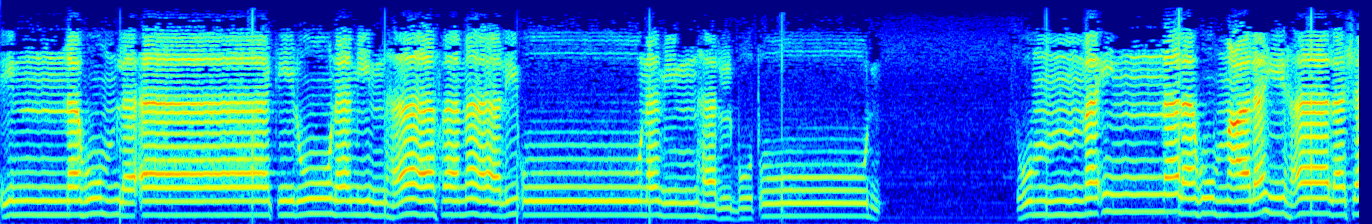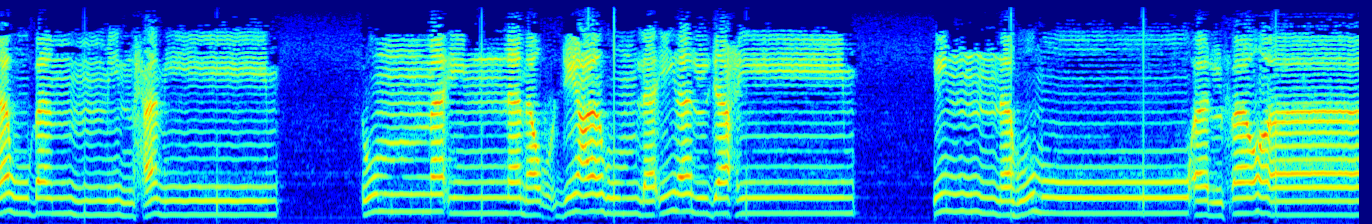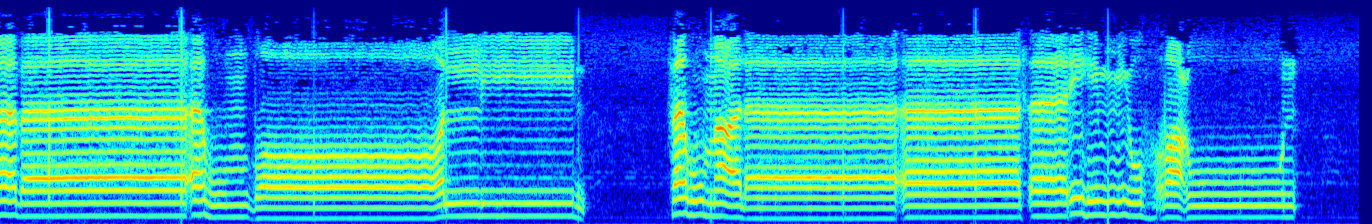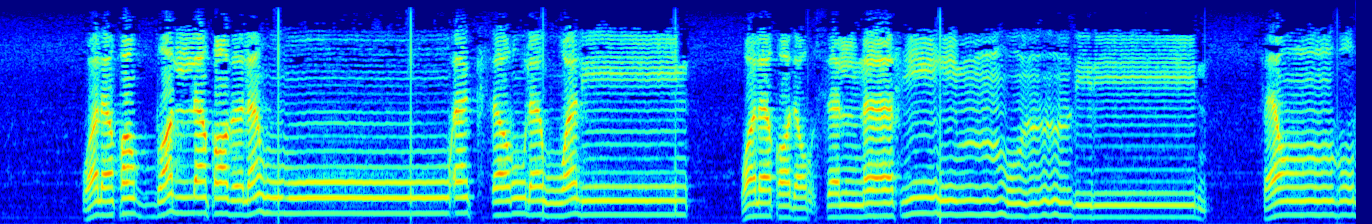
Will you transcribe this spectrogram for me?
فإنهم لَآكِلُونَ مِنْهَا فَمَالِئُونَ مِنْهَا الْبُطُونَ ثُمَّ إِنَّ لَهُمْ عَلَيْهَا لَشَوْبًا مِنْ حَمِيمٍ ثم إن مرجعهم لإلى الجحيم إنهم ألفواب ضالين فهم على دِيَارِهِمْ يُهْرَعُونَ وَلَقَدْ ضَلَّ قَبْلَهُمْ أَكْثَرُ الْأَوَّلِينَ وَلَقَدْ أَرْسَلْنَا فِيهِمْ مُنذِرِينَ فَانظُرْ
